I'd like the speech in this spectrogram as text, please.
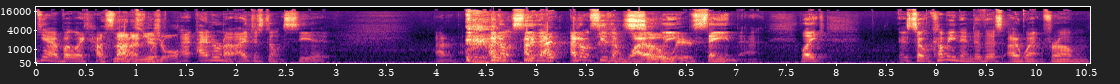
Yeah, but like how That's not fast would- unusual. I, I don't know. I just don't see it. I don't know. I don't see I them. I, I- don't see them wildly weird. saying that. Like, so coming into this, I went from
